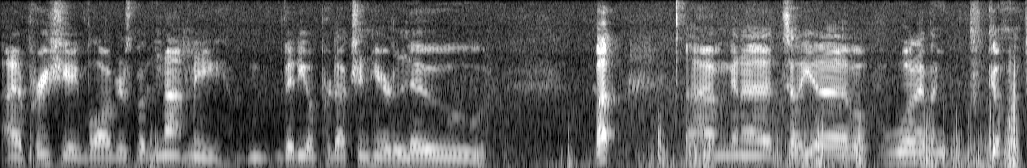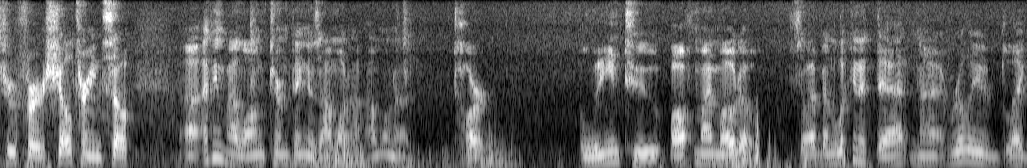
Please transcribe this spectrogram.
I appreciate vloggers, but not me. Video production here low. But I'm gonna tell you what I've been going through for sheltering. So uh, I think my long-term thing is I wanna I wanna tarp lean-to off my moto. So I've been looking at that, and I really like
